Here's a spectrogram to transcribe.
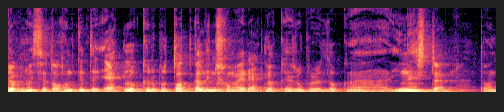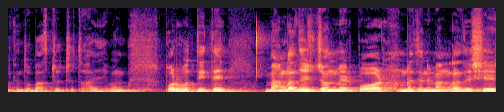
যখন হয়েছে, তখন কিন্তু এক লক্ষের উপর, তৎকালীন সময়ের এক লক্ষের উপরে লোক ইনস্ট্যান্ট তখন কিন্তু বাস্তুচ্যুত হয় এবং পরবর্তীতে বাংলাদেশ জন্মের পর আমরা জানি বাংলাদেশের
